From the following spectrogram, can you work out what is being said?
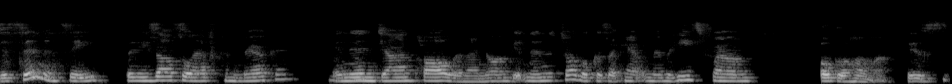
descendancy, but he's also African American. And then John Paul, and I know I'm getting into trouble because I can't remember. He's from Oklahoma. His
